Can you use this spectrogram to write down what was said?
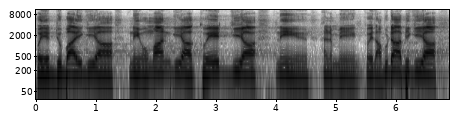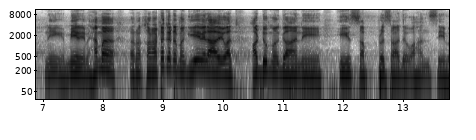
ඔය ඩුබායි ගියා, නේ ඔමාන් ගියා, කුවේට් ගියා, නේ මේ කොහෙද අබුඩාබි ගියා, නේ මේ හැම රටකටම ගිය වෙලාවෙවත් අඩුම ගානේ ඒ සප්‍රසාද වහන්සේව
